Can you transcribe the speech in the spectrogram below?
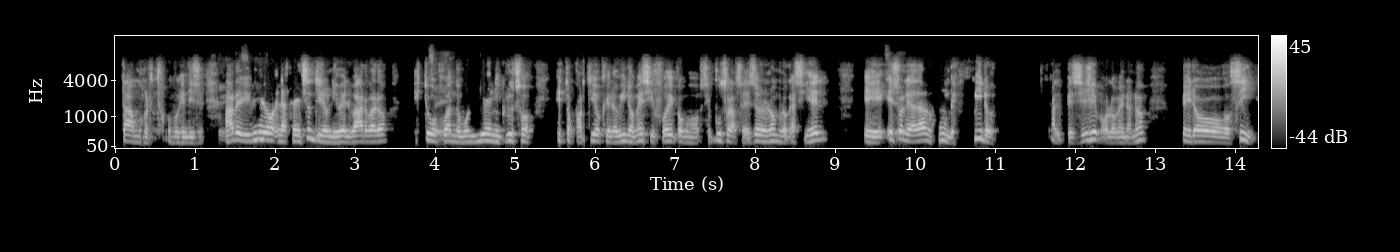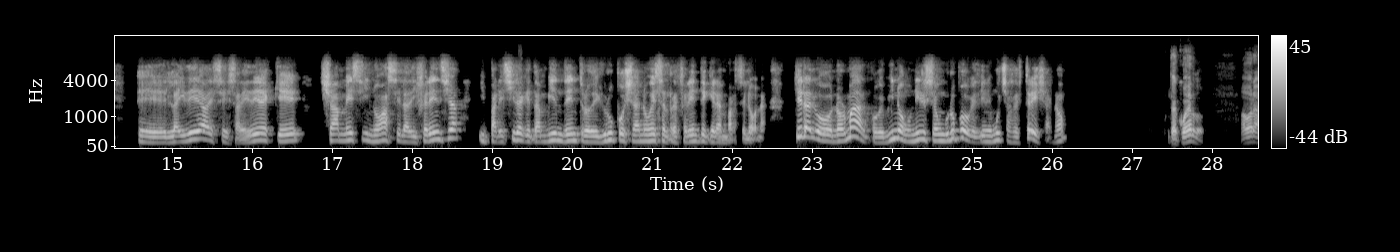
estaba, muerto, como quien dice. Ha revivido, en la selección tiene un nivel bárbaro, estuvo jugando muy bien, incluso estos partidos que no vino Messi fue como se puso la selección en el hombro casi él, eh, eso le ha dado un respiro al PSG, por lo menos, ¿no? Pero sí, eh, la idea es esa, la idea es que ya Messi no hace la diferencia y pareciera que también dentro del grupo ya no es el referente que era en Barcelona, que era algo normal, porque vino a unirse a un grupo que tiene muchas estrellas, ¿no? De acuerdo. Ahora,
